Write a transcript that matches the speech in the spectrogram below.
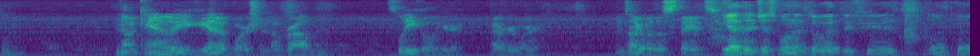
thing. No, Canada, you can get abortion, no problem. It's legal here, everywhere. I'm talking about the states. Yeah, they just want to do it if you it's like a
